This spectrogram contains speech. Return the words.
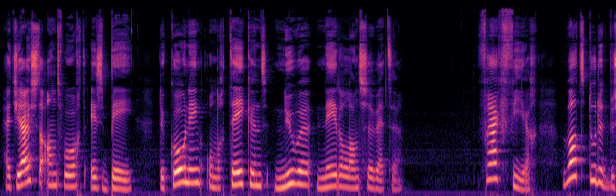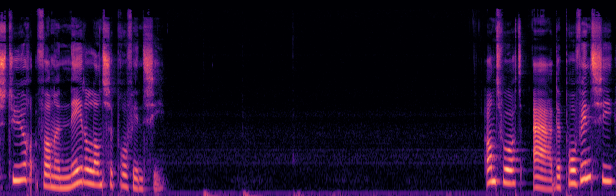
Het juiste antwoord is B. De koning ondertekent nieuwe Nederlandse wetten. Vraag 4. Wat doet het bestuur van een Nederlandse provincie? Antwoord A. De provincie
